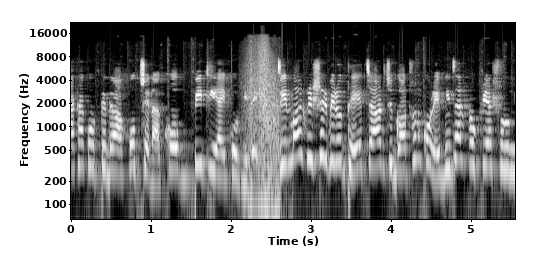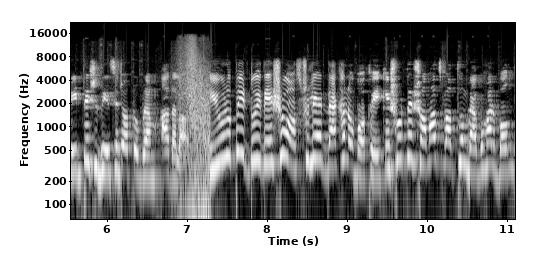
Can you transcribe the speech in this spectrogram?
দেখা করতে দেওয়া হচ্ছে না, ক্ষোভ পিটিআই কর্মীদের। চিন্ময় কৃষ্ণের বিরুদ্ধে চার্জ গঠন করে বিচার প্রক্রিয়া শুরুর নির্দেশ দিয়েছে চট্টগ্রাম আদালত। ইউরোপের দুই দেশ ও অস্ট্রেলিয়ার দেখানো পথে কিশোরদের সমাজ মাধ্যম ব্যবহার বন্ধ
